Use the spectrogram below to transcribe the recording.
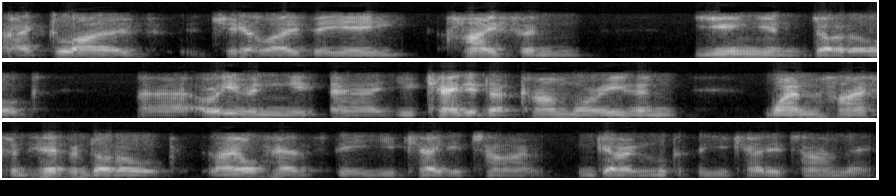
uh, globe, G-L-O-B-E, hyphen union.org, uh, or even uh, or even one hyphen heaven.org, they all have the Ucadia time. You can go and look at the Ucadia time there.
